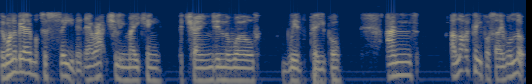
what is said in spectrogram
They want to be able to see that they're actually making a change in the world with people. And a lot of people say, well, look,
